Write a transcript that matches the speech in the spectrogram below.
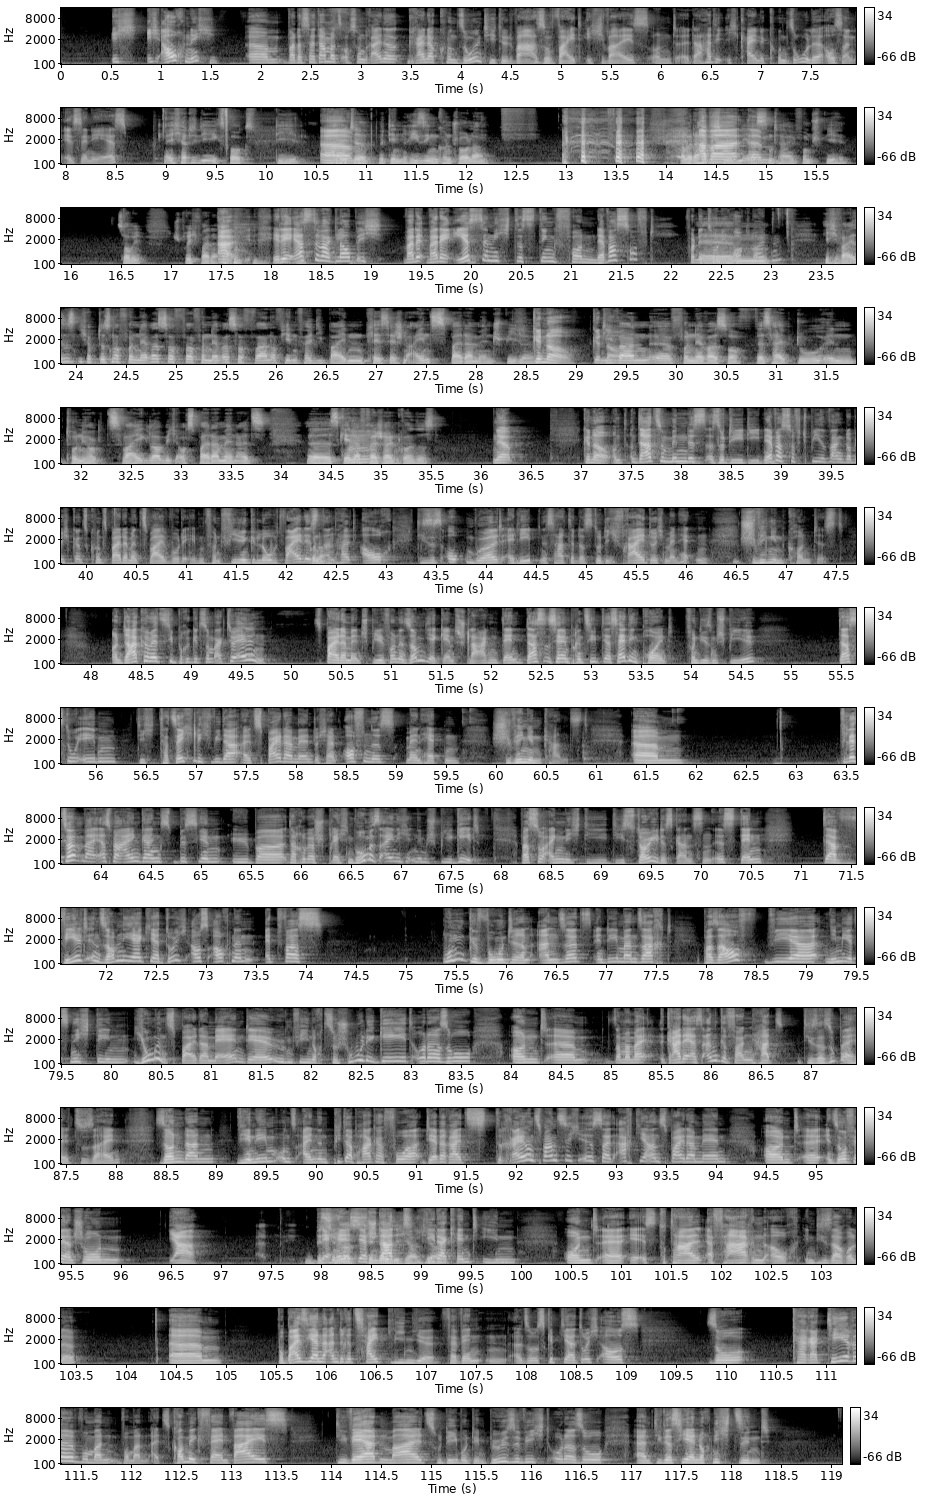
Ich, ich auch nicht ähm, weil das ja damals auch so ein reiner, reiner Konsolentitel war, soweit ich weiß. Und äh, da hatte ich keine Konsole, außer ein SNES. E ich hatte die Xbox, die ähm, alte mit den riesigen Controllern. Aber da hatte Aber, ich nur den ersten ähm, Teil vom Spiel. Sorry, sprich weiter. Ah, ja, der erste war, glaube ich, war der, war der erste nicht das Ding von Neversoft? Von den Tony Hawk-Leuten? Ähm, ich weiß es nicht, ob das noch von Neversoft war. Von Neversoft waren auf jeden Fall die beiden PlayStation 1 Spider-Man-Spiele. Genau, genau. Die waren äh, von Neversoft, weshalb du in Tony Hawk 2, glaube ich, auch Spider-Man als äh, Skater mhm. freischalten konntest. Ja, Genau, und, und da zumindest, also die, die Neversoft-Spiele waren, glaube ich, ganz cool. Spider-Man 2 wurde eben von vielen gelobt, weil es genau. dann halt auch dieses Open-World-Erlebnis hatte, dass du dich frei durch Manhattan schwingen konntest. Und da können wir jetzt die Brücke zum aktuellen Spider-Man-Spiel von Insomniac Games schlagen, denn das ist ja im Prinzip der Setting Point von diesem Spiel, dass du eben dich tatsächlich wieder als Spider-Man durch ein offenes Manhattan schwingen kannst. Ähm, vielleicht sollten wir erstmal eingangs ein bisschen über, darüber sprechen, worum es eigentlich in dem Spiel geht. Was so eigentlich die, die Story des Ganzen ist, denn da wählt Insomniac ja durchaus auch einen etwas ungewohnteren Ansatz, indem man sagt, pass auf, wir nehmen jetzt nicht den jungen Spider-Man, der irgendwie noch zur Schule geht oder so. Und, ähm, sagen wir mal, gerade erst angefangen hat, dieser Superheld zu sein, sondern wir nehmen uns einen Peter Parker vor, der bereits 23 ist, seit acht Jahren Spider-Man. Und äh, insofern schon, ja, der Held der Stadt, hat, jeder ja. kennt ihn. Und äh, er ist total erfahren auch in dieser Rolle. Ähm, Wobei sie ja eine andere Zeitlinie verwenden. Also es gibt ja durchaus so Charaktere, wo man, wo man als Comic-Fan weiß, die werden mal zu dem und dem Bösewicht oder so, ähm, die das hier ja noch nicht sind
